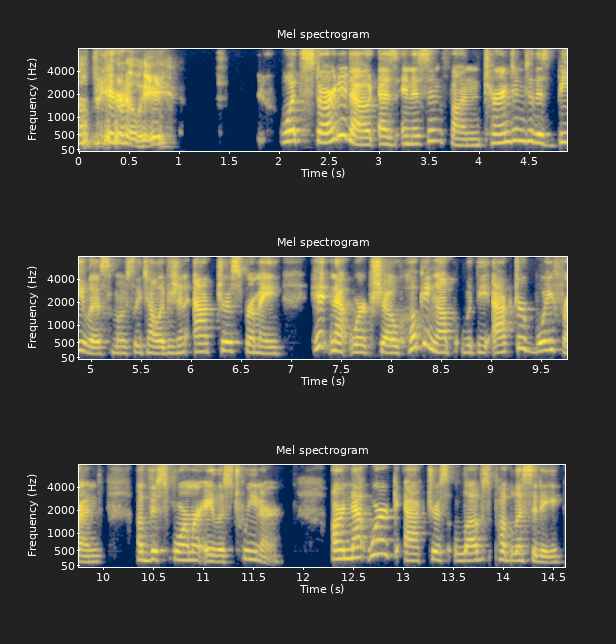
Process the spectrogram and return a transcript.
Apparently. What started out as innocent fun turned into this B list, mostly television actress from a hit network show hooking up with the actor boyfriend of this former A list tweener. Our network actress loves publicity.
